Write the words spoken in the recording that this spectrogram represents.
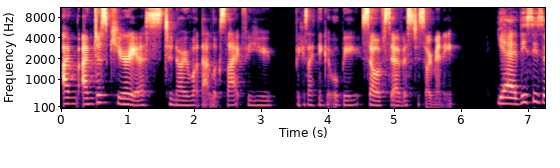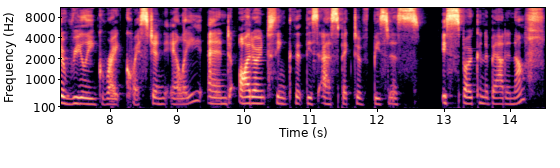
I'm, I'm just curious to know what that looks like for you because I think it will be so of service to so many. Yeah, this is a really great question, Ellie. And I don't think that this aspect of business is spoken about enough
